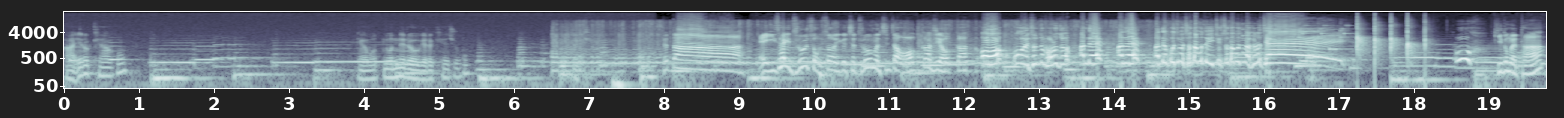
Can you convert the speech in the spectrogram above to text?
아 이렇게 하고 얘가 못, 못 내려오게 이렇게 해주고 이렇게 됐다. 에이 이 사이 들어올 수 없어. 이거 진짜 들어오면 진짜 억까지 억까. 어? 어 점점 벌어져? 안돼? 안돼? 안돼? 보지마. 쳐다보지마. 이쪽 쳐다보지마. 그렇지! 오 기도 메타.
